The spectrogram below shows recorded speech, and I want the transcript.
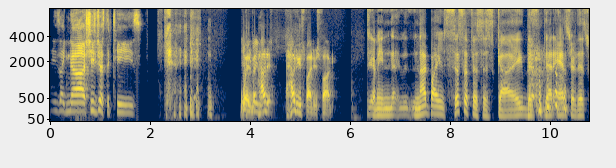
He's like, nah, she's just a tease. Wait a minute. How do how do spiders fuck? I mean, not by Sisyphus's guy that, that answered this.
